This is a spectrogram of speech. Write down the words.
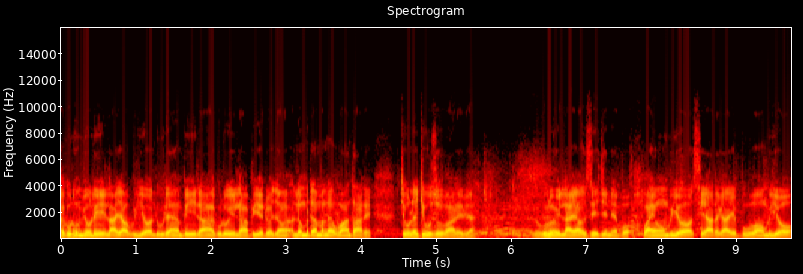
အခုလိုမျိုးလေးလာရောက်ပြီးတော့လူဒန်းပေးတာအခုလိုလေးလာပြီးရတော့ကြောင့်အလုံးမတန်မလဲဝမ်းသာတယ်ကြိုးလဲကြိုးဆိုပါတယ်ဗျ အခုလိုလာရောက်စေခြင်းနဲ့ပေါ့ဝိုင်းဝန်းပြီးတော့ဆရာတကာတွေပူးပေါင်းပြီးတော့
